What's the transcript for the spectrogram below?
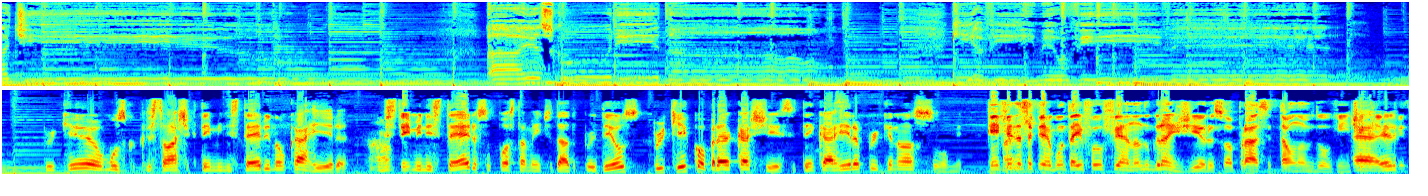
Invadiu a escuridão que havia em meu viver. Porque o músico cristão acha que tem ministério e não carreira. Aham. Se tem ministério supostamente dado por Deus, por que cobrar cachê? Se tem carreira, por que não assume? Quem fez Mas- essa pergunta aí foi o Fernando Grangeiro, só pra citar o nome do ouvinte É, aqui. ele-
